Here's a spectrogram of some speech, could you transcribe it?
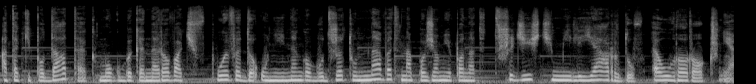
A taki podatek mógłby generować wpływy do unijnego budżetu nawet na poziomie ponad 30 miliardów euro rocznie.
